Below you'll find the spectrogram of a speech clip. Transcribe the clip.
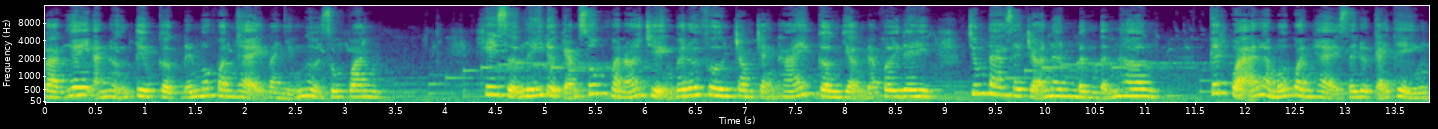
và gây ảnh hưởng tiêu cực đến mối quan hệ và những người xung quanh. Khi xử lý được cảm xúc và nói chuyện với đối phương trong trạng thái cơn giận đã vơi đi, chúng ta sẽ trở nên bình tĩnh hơn. Kết quả là mối quan hệ sẽ được cải thiện.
